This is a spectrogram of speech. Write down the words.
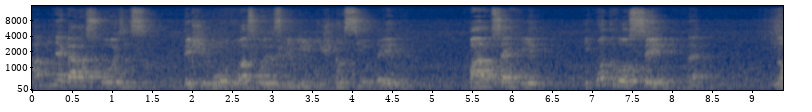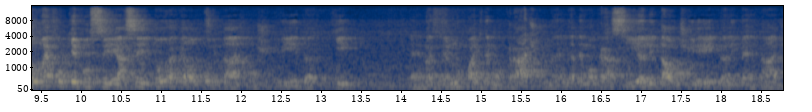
abnegar as coisas deste mundo, as coisas que di- distanciam dele, para o servir. E quando você, né, não é porque você aceitou aquela autoridade constituída que é, nós vivemos num país democrático, né, e a democracia lhe dá o direito, a liberdade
